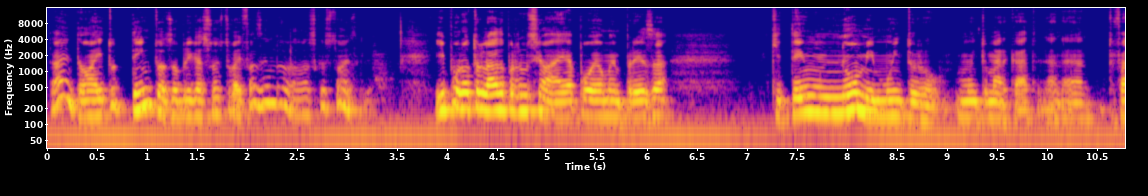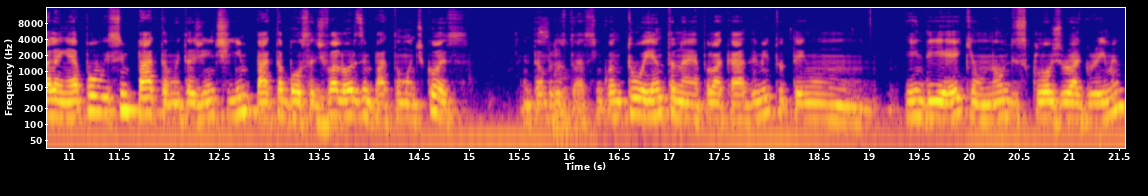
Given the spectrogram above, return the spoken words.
Tá, então aí tu tem tuas obrigações, tu vai fazendo as questões. E por outro lado, por exemplo, assim, a Apple é uma empresa que tem um nome muito muito marcado. Né? né? Tu fala em Apple, isso impacta muita gente, impacta a bolsa de valores, impacta um monte de coisa. Então, Sim. assim, quando tu entra na Apple Academy, tu tem um NDA, que é um Non-Disclosure Agreement,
